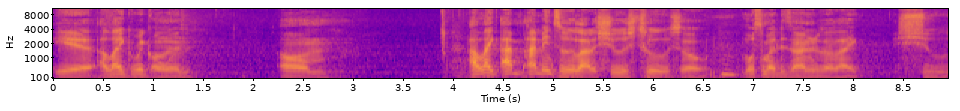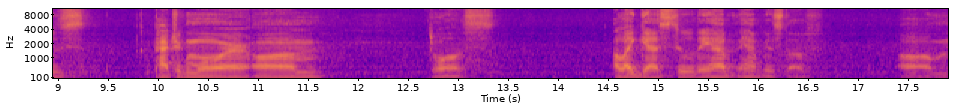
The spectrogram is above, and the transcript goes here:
yeah, I like Rick Owen. Um, I like I'm I'm into a lot of shoes too. So most of my designers are like shoes. Patrick Moore. Um, else? I like Guess too. They have they have good stuff. Um,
